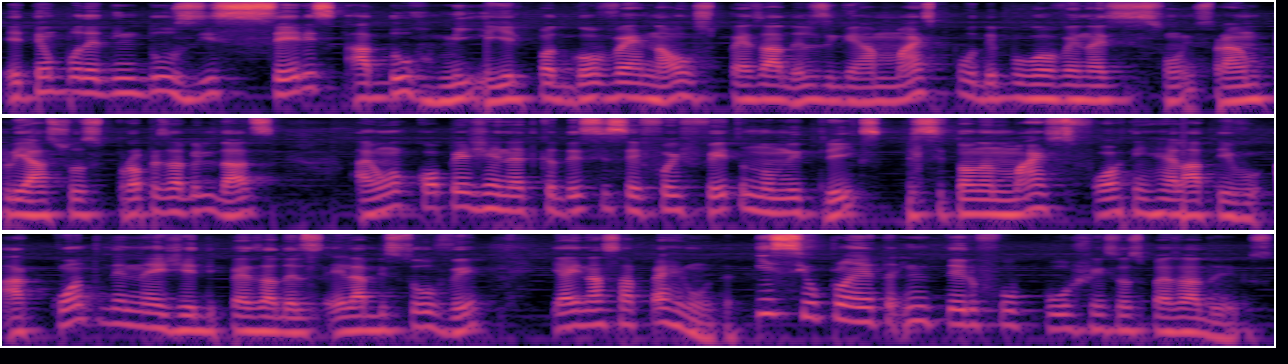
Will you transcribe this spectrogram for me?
Ele tem o poder de induzir seres a dormir e ele pode governar os pesadelos e ganhar mais poder por governar esses sonhos para ampliar suas próprias habilidades. Aí uma cópia genética desse ser foi feita no Omnitrix, ele se torna mais forte em relativo a quanto de energia de pesadelos ele absorver e aí nasce a pergunta: e se o planeta inteiro for posto em seus pesadelos?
